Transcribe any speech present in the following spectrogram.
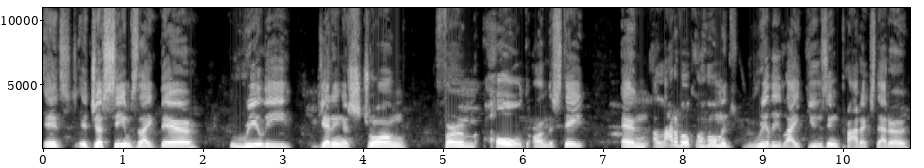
It's it just seems like they're really getting a strong, firm hold on the state, and a lot of Oklahomans really like using products that are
